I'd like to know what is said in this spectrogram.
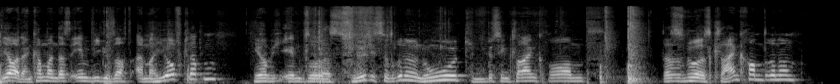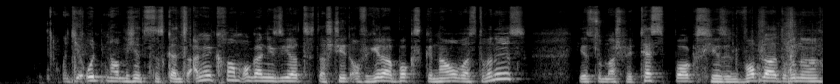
Ja, dann kann man das eben, wie gesagt, einmal hier aufklappen. Hier habe ich eben so das Nötigste drin, einen Hut, ein bisschen Kleinkram. Das ist nur das Kleinkram drin. Und hier unten habe ich jetzt das ganze Angelkram organisiert. Da steht auf jeder Box genau, was drin ist. Hier ist zum Beispiel Testbox, hier sind Wobbler drin.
